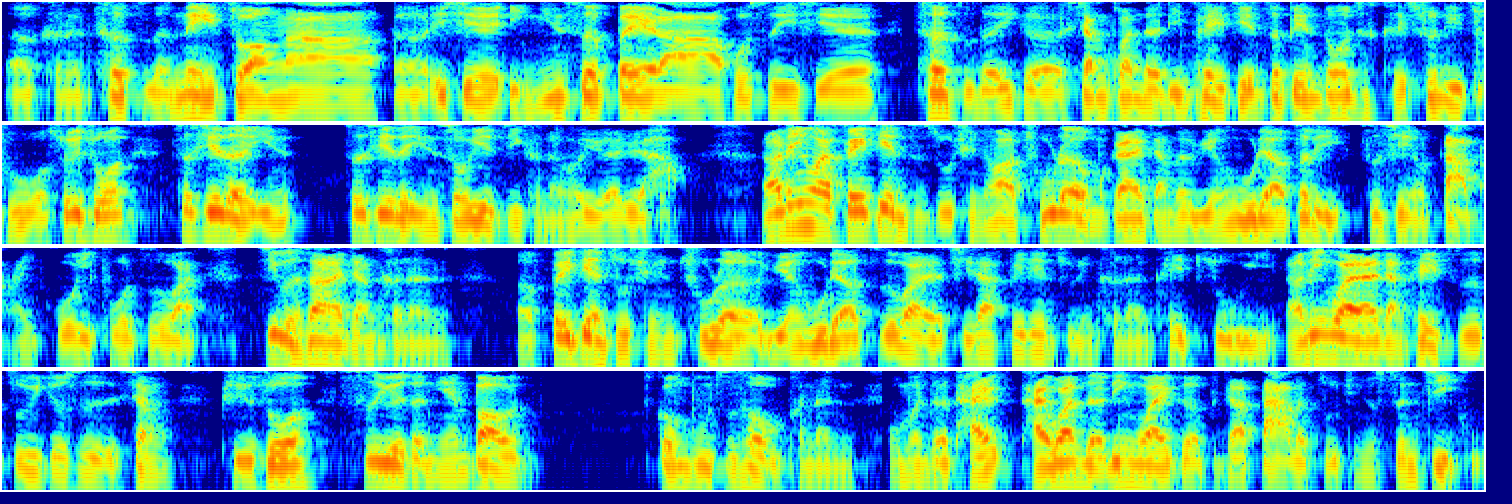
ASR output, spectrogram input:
呃可能车子的内装啊，呃一些影音设备啦，或是一些车子的一个相关的零配件，这边都可以顺利出货。所以说这些的营这些的营收业绩可能会越来越好。然后另外非电子族群的话，除了我们刚才讲的原物料这里之前有大涨过一波之外，基本上来讲，可能呃非电族群除了原物料之外的其他非电族群可能可以注意。然后另外来讲，可以值得注意就是像比如说四月的年报公布之后，可能我们的台台湾的另外一个比较大的族群就生技股。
